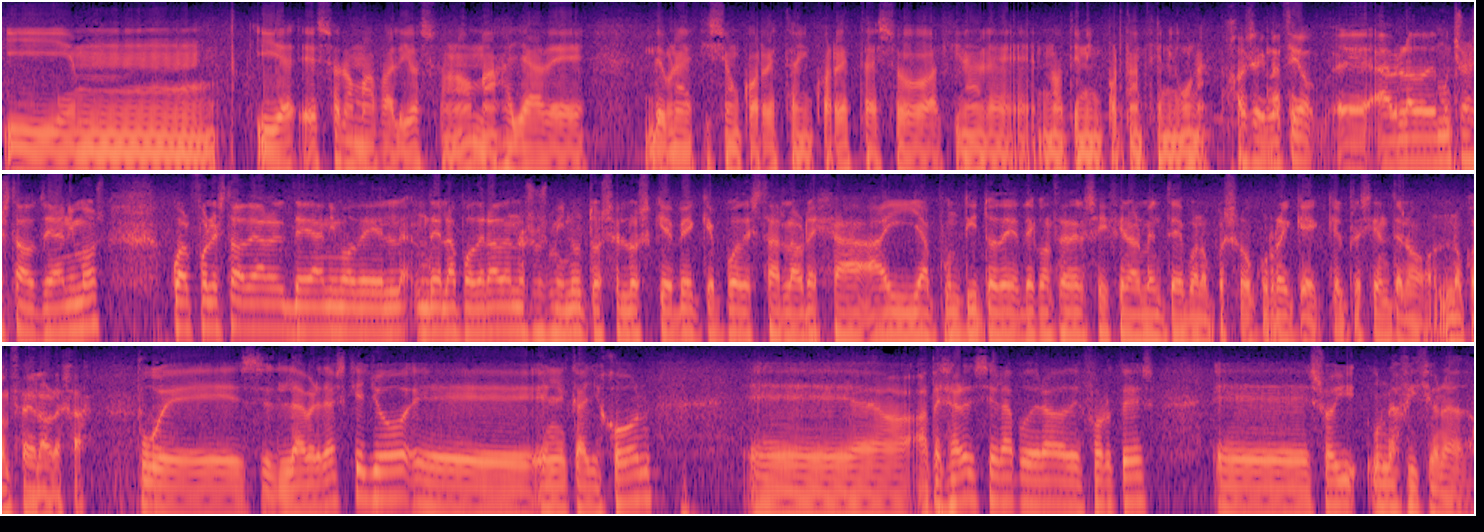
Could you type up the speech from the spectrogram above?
y, mm, y eso es lo más valioso no más allá de, de una decisión correcta o incorrecta eso al final eh, no tiene importancia ninguna José Ignacio, eh, ha hablado de muchos estados de ánimos. ¿Cuál fue el estado de, de ánimo del, del apoderado en esos minutos en los que ve que puede estar la oreja ahí a puntito de, de concederse y finalmente, bueno, pues ocurre que, que el presidente no, no concede la oreja? Pues la verdad es que yo eh, en el callejón, eh, a pesar de ser apoderado de Fortes, eh, soy un aficionado.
